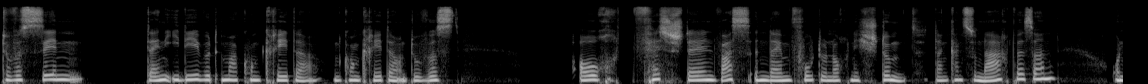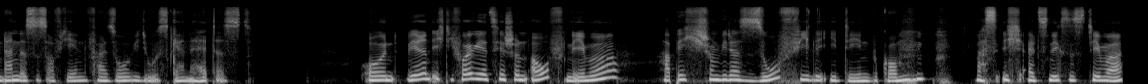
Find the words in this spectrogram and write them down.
du wirst sehen, deine Idee wird immer konkreter und konkreter und du wirst auch feststellen, was in deinem Foto noch nicht stimmt. Dann kannst du nachbessern und dann ist es auf jeden Fall so, wie du es gerne hättest. Und während ich die Folge jetzt hier schon aufnehme, habe ich schon wieder so viele Ideen bekommen, was ich als nächstes Thema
